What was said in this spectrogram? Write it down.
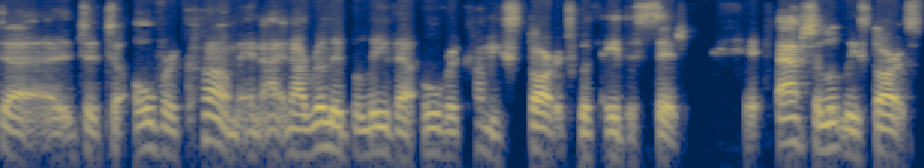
to, to, to overcome. And I, and I really believe that overcoming starts with a decision. It absolutely starts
